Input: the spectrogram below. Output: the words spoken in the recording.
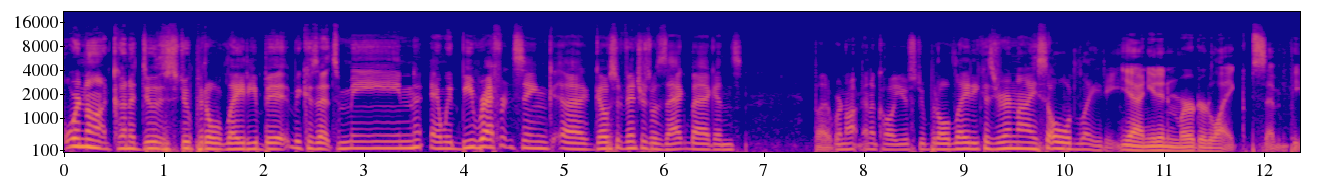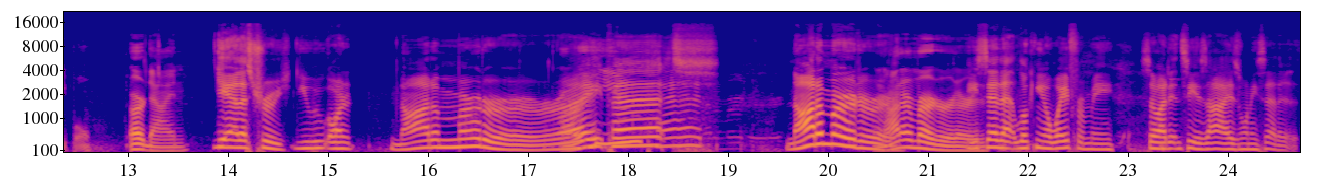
We're not gonna do the stupid old lady bit because that's mean, and we'd be referencing uh, Ghost Adventures with Zak Bagans. But we're not gonna call you a stupid old lady because you're a nice old lady. Yeah, and you didn't murder like seven people or nine. Yeah, that's true. You are not a murderer, Are right, you, Pat? Pat? Not a murderer. Not a murderer. he said that looking away from me, so I didn't see his eyes when he said it.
